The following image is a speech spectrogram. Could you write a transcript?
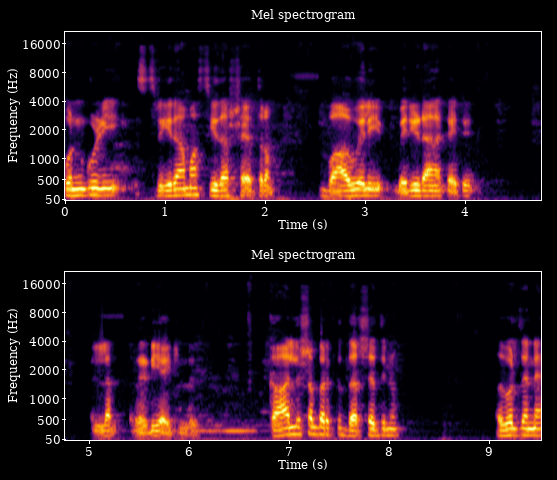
പൊൻകുഴി ശ്രീരാമ സീതാ ക്ഷേത്രം വാവുബലി ബലിയിടാനൊക്കെ ആയിട്ട് എല്ലാം റെഡി ആയിട്ടുണ്ട്. കാൽ ലക്ഷം പേർക്ക് ദർശനത്തിനും അതുപോലെ തന്നെ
